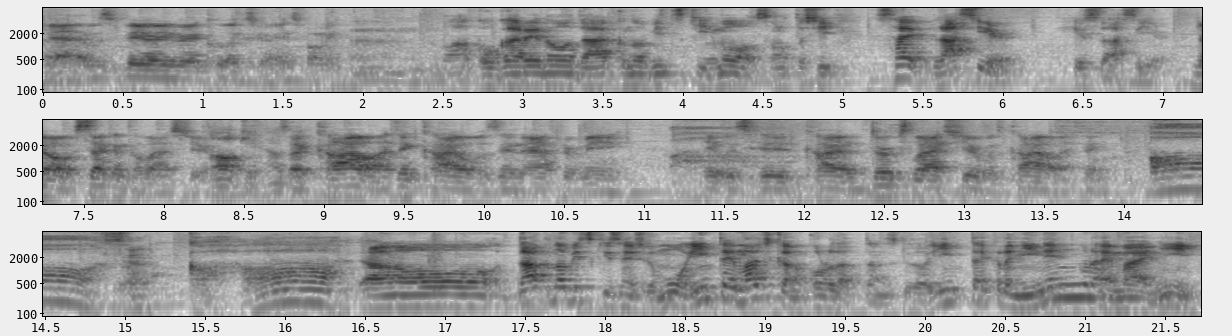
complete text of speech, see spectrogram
Yeah, it was very very cool experience for me. もう憧れのダーク・ノビツキーもその年、最 last year, his last year. No, second to last year. Okay, So okay. Kyle, I think Kyle was in after me. It was his Kyle. Dirk's last year was Kyle, I think. ああ、そっか。あーあのーダーク・ノビツキー選手がもう引退間近の頃だったんですけど、引退から2年ぐらい前に、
